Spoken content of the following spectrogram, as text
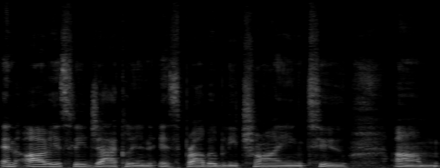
and obviously, Jacqueline is probably trying to um,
